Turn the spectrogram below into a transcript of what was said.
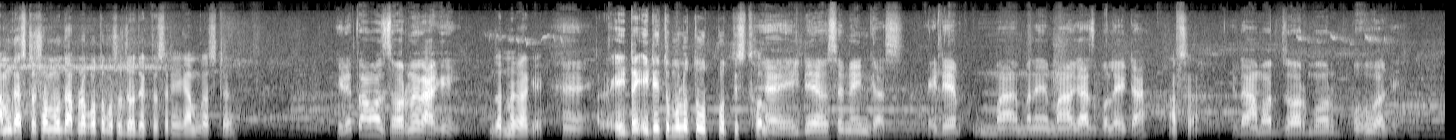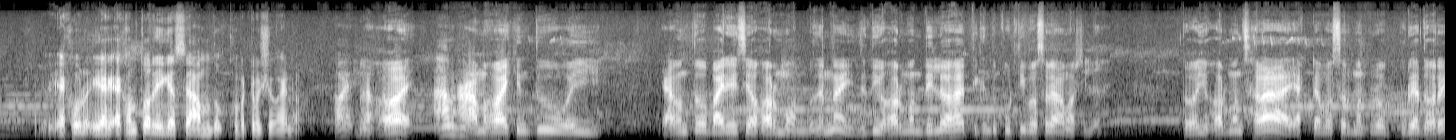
আম গাছটা সম্বন্ধে আপনারা কত বছর ধরে দেখতেছেন এই আম গাছটা? এটা তো আমার জন্মের আগে। জন্মের আগে। হ্যাঁ। এইটা এটাই তো মূলত উৎপত্তি স্থল। হ্যাঁ এইটাই হচ্ছে মেইন গাছ। এইটা মা মানে মা গাছ বলে এটা। আচ্ছা। এটা আমার জন্মর বহু আগে। এখন এখন তো আর এই গাছে আম খুব একটা বেশি হয় না। না হয়। আম হয়। কিন্তু ওই এখন তো বাইরে হয়েছে হরমোন বুঝেন নাই? যদি হরমোন দিলে হয় কিন্তু প্রতি বছরে আম আসিল। তো ওই হরমোন ছাড়া একটা বছর মাত্র পুরে ধরে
